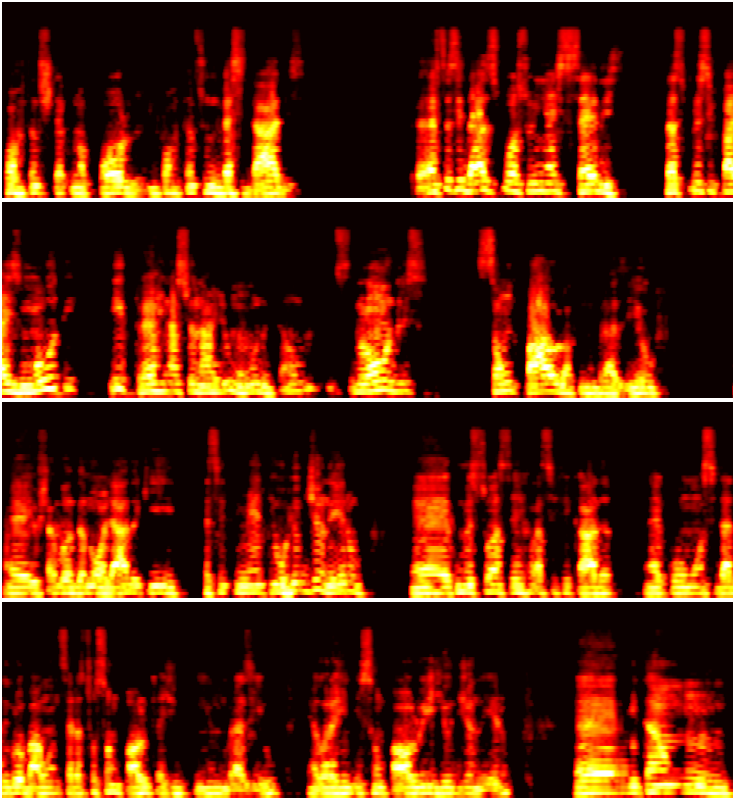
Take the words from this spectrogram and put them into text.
importantes tecnopolos, importantes universidades. Essas cidades possuem as sedes das principais multi e transnacionais do mundo. Então, Londres, São Paulo, aqui no Brasil. É, eu estava dando uma olhada que, recentemente, o Rio de Janeiro é, começou a ser classificada né, como uma cidade global. Antes era só São Paulo que a gente tinha no Brasil, e agora a gente tem São Paulo e Rio de Janeiro. É, então,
